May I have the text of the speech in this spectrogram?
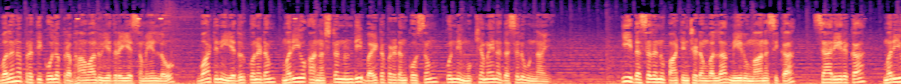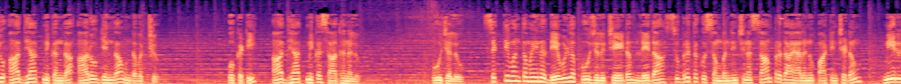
వలన ప్రతికూల ప్రభావాలు ఎదురయ్యే సమయంలో వాటిని ఎదుర్కొనడం మరియు ఆ నష్టం నుండి బయటపడడం కోసం కొన్ని ముఖ్యమైన దశలు ఉన్నాయి. ఈ దశలను పాటించడం వల్ల మీరు మానసిక శారీరక మరియు ఆధ్యాత్మికంగా ఆరోగ్యంగా ఉండవచ్చు. ఒకటి ఆధ్యాత్మిక సాధనలు. పూజలు. శక్తివంతమైన దేవుళ్ళ పూజలు చేయడం లేదా శుభ్రతకు సంబంధించిన సాంప్రదాయాలను పాటించడం మీరు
